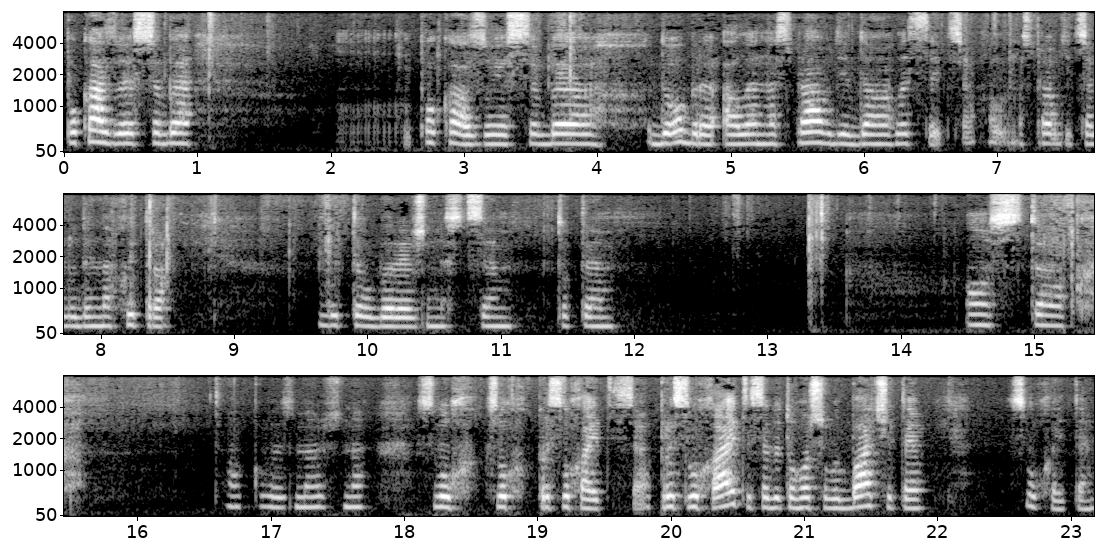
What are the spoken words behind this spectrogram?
показує себе, показує себе добре, але насправді да, лисиця. Але насправді ця людина хитра. Будьте обережні з цим тотем. Ось так. Так, возможно. Слух, слух, прислухайтеся. Прислухайтеся до того, що ви бачите. Слухайте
